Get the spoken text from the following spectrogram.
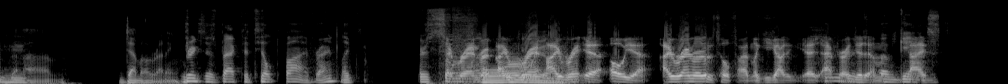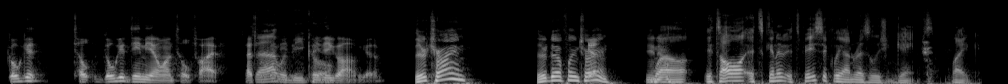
Mhm. um, demo running. Brings us back to Tilt Five, right? Like, there's so I ran, many- I ran, I Oh, ran, yeah, oh yeah, I ran right over to Tilt Five. Like you got to after I did it, I'm like, guys, go get Tilt, go get Demeo on Tilt Five. That's That would need. be We need cool. go out and get him. They're trying. They're definitely trying. you know? well, it's all it's gonna it's basically on resolution games. Like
